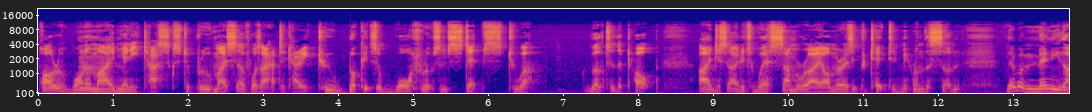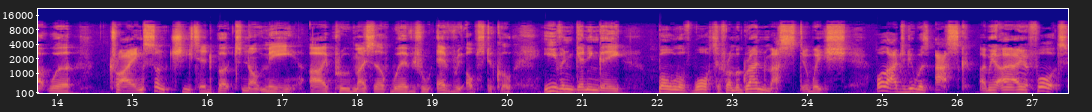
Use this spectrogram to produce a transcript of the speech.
part of one of my many tasks to prove myself was I had to carry two buckets of water up some steps to a well to the top. I decided to wear samurai armor as it protected me from the sun. There were many that were trying, some cheated, but not me. I proved myself worthy through every obstacle, even getting a bowl of water from a grandmaster, which all I had to do was ask. I mean, I, I thought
